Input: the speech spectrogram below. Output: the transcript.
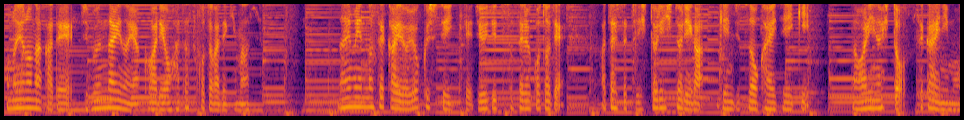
この世の中で自分なりの役割を果たすことができます。内面の世界を良くしていって充実させることで私たち一人一人が現実を変えていき周りの人世界にも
